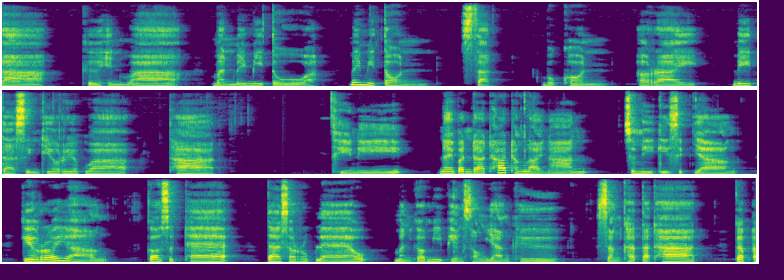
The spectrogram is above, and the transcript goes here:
ตา คือเห็นว่า มันไม่มีตัว ไม่มีตน สัตว์ บุคคล อะไร มีแต่สิ่งที่เรียกว่าธาตุทีนี้ ในบรรดาธาตุทั้งหลายนั้น จะมีกี่สิบอย่าง กี่ร้อยอย่าง ก็สุดแท้ แต่สรุปแล้ว มันก็มีเพียงสองอย่างคือ สังขตธาตุกับอ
